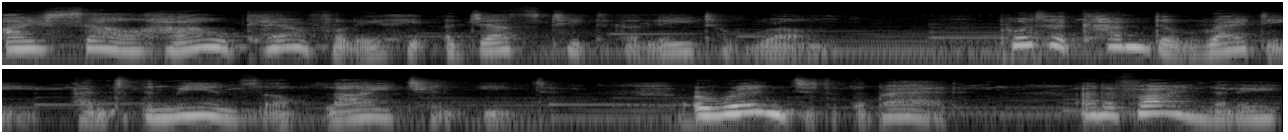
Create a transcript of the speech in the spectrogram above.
I saw how carefully he adjusted the little room, put a candle ready and the means of lighting it, arranged the bed, and finally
